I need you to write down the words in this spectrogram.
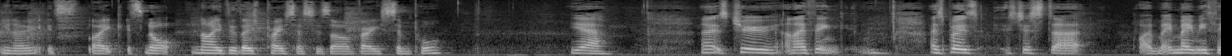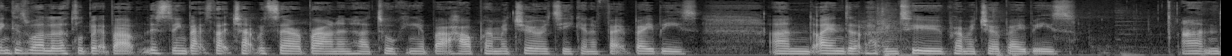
you know? It's like it's not neither of those processes are very simple. Yeah, no, it's true, and I think, I suppose it's just uh, it made me think as well a little bit about listening back to that chat with Sarah Brown and her talking about how prematurity can affect babies, and I ended up having two premature babies, and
